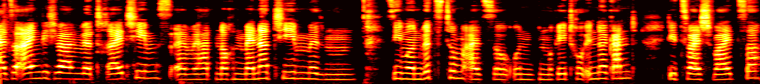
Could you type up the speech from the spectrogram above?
also eigentlich waren wir drei Teams. Äh, wir hatten noch ein Männerteam mit dem Simon Witztum also und dem Retro Indergant, die zwei Schweizer.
